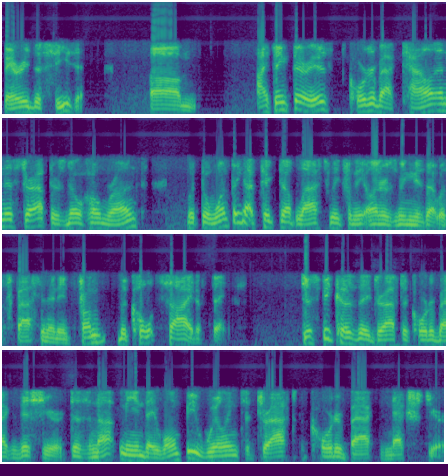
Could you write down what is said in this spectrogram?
buried the season. Um, I think there is quarterback talent in this draft. There's no home runs. But the one thing I picked up last week from the owners' meeting is that was fascinating from the Colts side of things. Just because they draft a quarterback this year does not mean they won't be willing to draft a quarterback next year.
